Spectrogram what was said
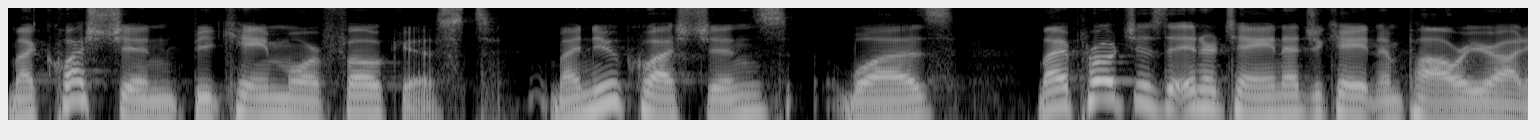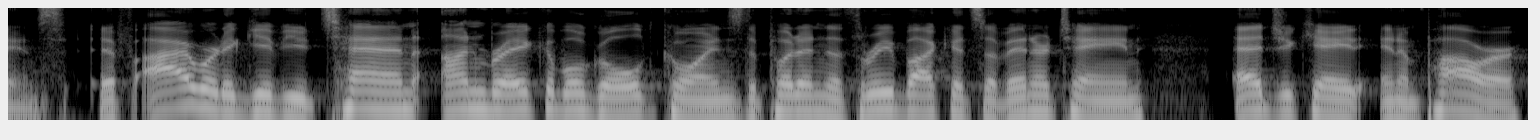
My question became more focused. My new questions was my approach is to entertain, educate, and empower your audience. If I were to give you 10 unbreakable gold coins to put in the three buckets of entertain, educate, and empower,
